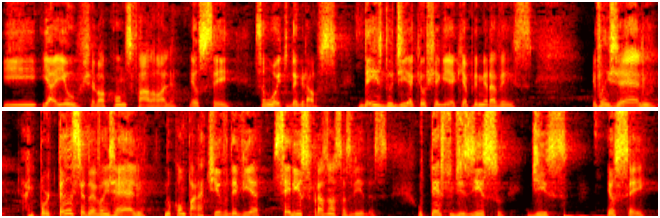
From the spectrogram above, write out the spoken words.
E, e aí o Sherlock Holmes fala, olha, eu sei, são oito degraus. Desde o dia que eu cheguei aqui a primeira vez. Evangelho, a importância do Evangelho no comparativo devia ser isso para as nossas vidas. O texto diz isso? Diz, eu sei.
